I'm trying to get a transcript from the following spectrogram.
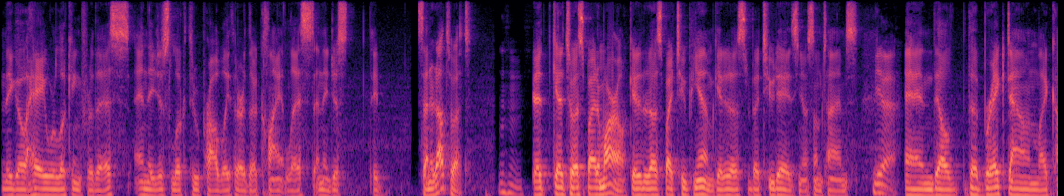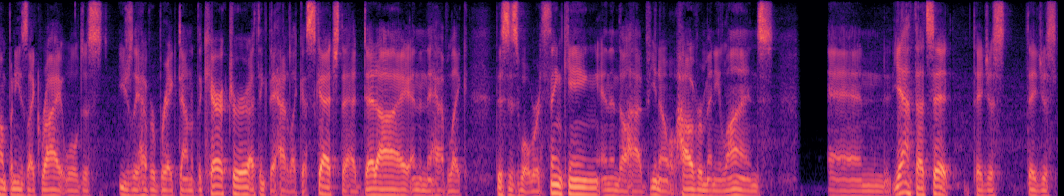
and they go, "Hey, we're looking for this," and they just look through probably their their client list, and they just they send it out to us. Mm-hmm. Get, get it to us by tomorrow. Get it to us by 2 p.m. Get it to us by two days. You know, sometimes Yeah. and they'll the breakdown like companies like Riot will just usually have a breakdown of the character. I think they had like a sketch, they had Deadeye, and then they have like this is what we're thinking, and then they'll have you know however many lines, and yeah, that's it. They just they just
